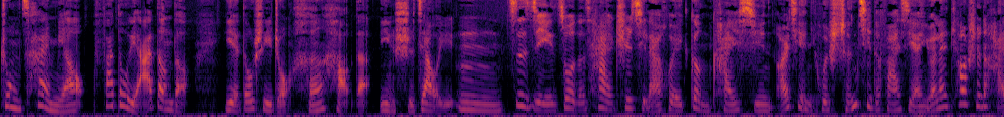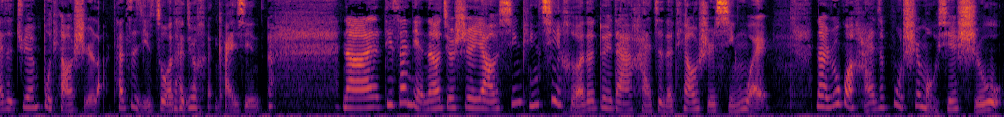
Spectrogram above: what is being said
种菜苗、发豆芽等等，也都是一种很好的饮食教育。嗯，自己做的菜吃起来会更开心，而且你会神奇的发现，原来挑食的孩子居然不挑食了，他自己做他就很开心。那第三点呢，就是要心平气和的对待孩子的挑食行为。那如果孩子不吃某些食物，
